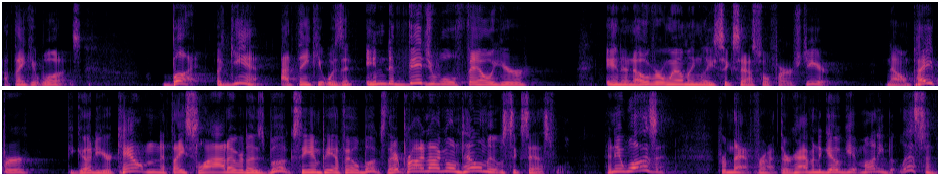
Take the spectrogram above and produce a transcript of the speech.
I think it was. But again, I think it was an individual failure in an overwhelmingly successful first year. Now, on paper, if you go to your accountant, if they slide over those books, the NPFL books, they're probably not going to tell them it was successful. And it wasn't from that front. They're having to go get money. But listen,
